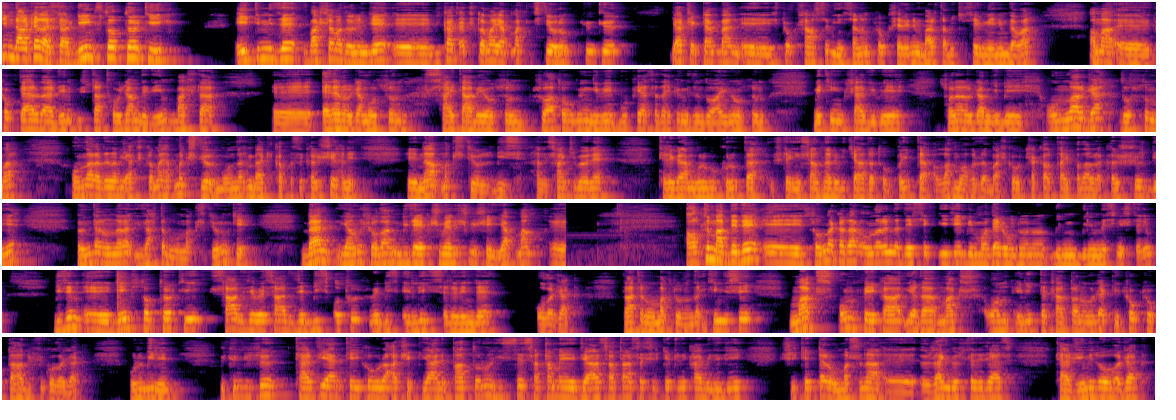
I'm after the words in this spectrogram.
Şimdi arkadaşlar GameStop Turkey eğitimimize başlamadan önce e, birkaç açıklama yapmak istiyorum. Çünkü gerçekten ben e, çok şanslı bir insanım. Çok sevenim var. Tabii ki sevmeyenim de var. Ama e, çok değer verdiğim Üstad Hocam dediğim başta e, Eren Hocam olsun, Sait abi olsun, Suat Olgun gibi bu piyasada hepimizin duayeni olsun, Metin Yüksel gibi, Soner Hocam gibi onlarca dostum var. Onlar adına bir açıklama yapmak istiyorum. Onların belki kafası karışır. Hani e, ne yapmak istiyoruz biz? Hani sanki böyle Telegram grubu kurup da işte insanları bir kağıda toplayıp da Allah muhafaza başka o çakal tayfalarla karışır diye önden onlara izahta bulunmak istiyorum ki ben yanlış olan bize yakışmayan hiçbir şeyi yapmam. Ee, 6 maddede e, sonuna kadar onların da destekleyeceği bir model olduğunu bilinmesini isterim. Bizim e, GameStop Turkey sadece ve sadece BIS 30 ve BIS 50 hisselerinde olacak. Zaten olmak zorunda. İkincisi Max 10 FK ya da Max 10 Elite'de çarpan olacak ki çok çok daha düşük olacak. Bunu bilin. Üçüncüsü tercihen takeover'a açık. Yani patronun hisse satamayacağı, satarsa şirketini kaybedeceği şirketler olmasına e, özen göstereceğiz. Tercihimiz o olacak.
